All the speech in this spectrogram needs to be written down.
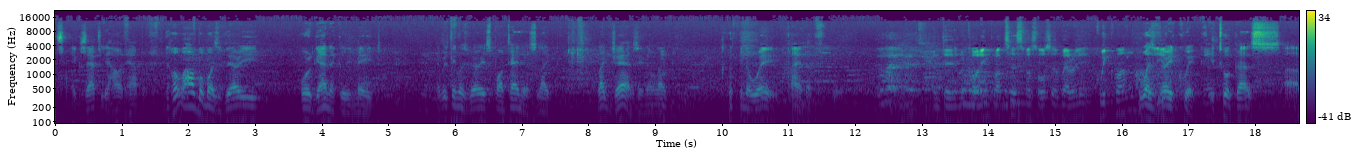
It's exactly how it happened. The whole album was very organically made. Everything was very spontaneous, like like jazz, you know, like in a way, kind of. And the recording process was also a very quick one. It was very quick. It took us uh,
